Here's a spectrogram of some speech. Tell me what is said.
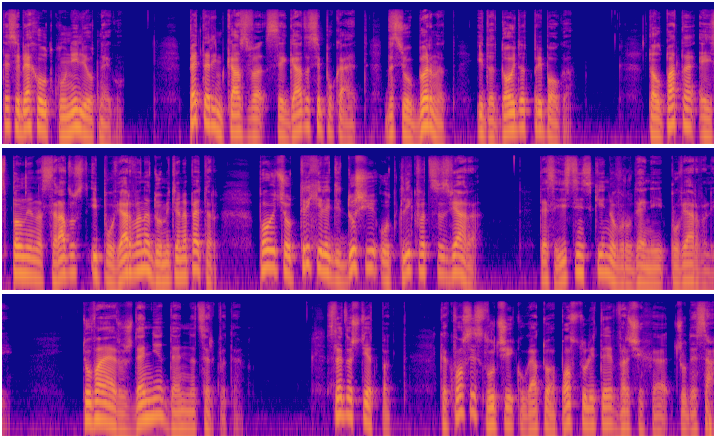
те се бяха отклонили от Него. Петър им казва сега да се покаят, да се обърнат и да дойдат при Бога. Тълпата е изпълнена с радост и повярва на думите на Петър. Повече от 3000 души откликват с вяра – те са истински новородени повярвали. Това е рождения ден на църквата. Следващият път. Какво се случи, когато апостолите вършиха чудеса?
